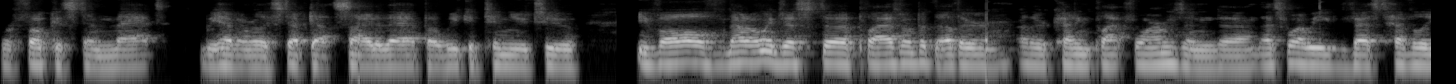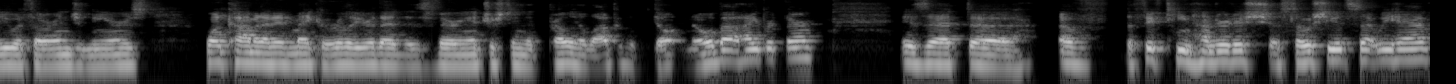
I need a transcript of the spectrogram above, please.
We're focused in that. We haven't really stepped outside of that, but we continue to evolve not only just uh, plasma but the other other cutting platforms, and uh, that's why we invest heavily with our engineers one comment I didn't make earlier that is very interesting that probably a lot of people don't know about Hypertherm is that uh, of the 1,500 ish associates that we have,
